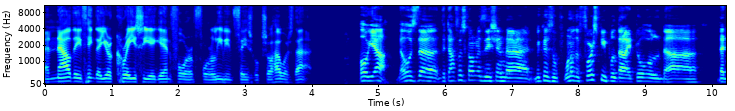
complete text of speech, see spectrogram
and now they think that you're crazy again for for leaving Facebook. So how was that? Oh yeah, that was the the toughest conversation that because one of the first people that I told uh, that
